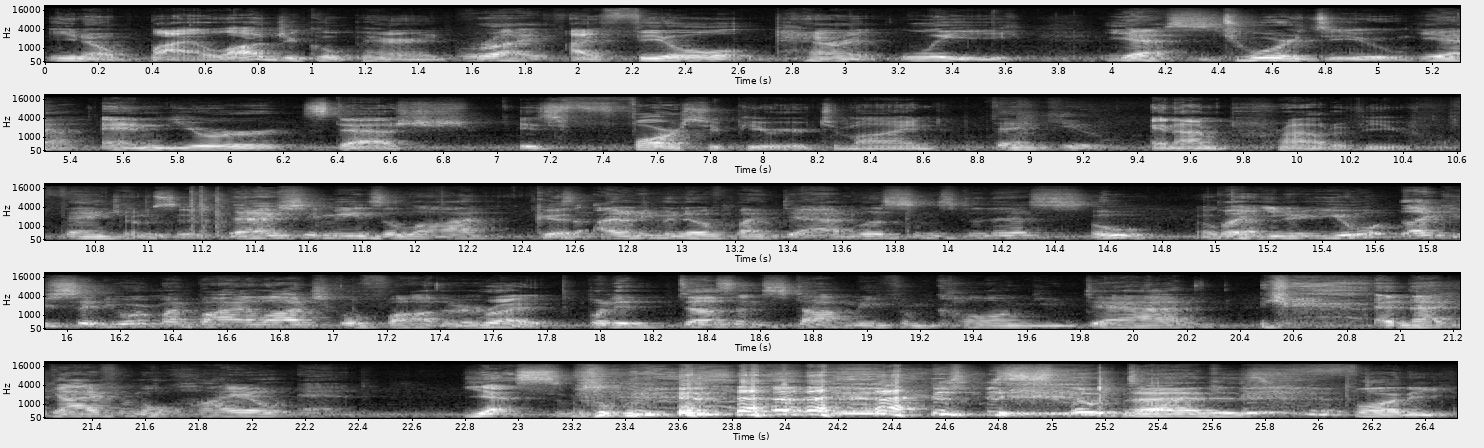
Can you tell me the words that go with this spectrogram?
you know, biological parent, Right. I feel parently Yes. towards you, Yeah. and your stash is far superior to mine, Thank you. and I'm proud of you. Thank you. That actually means a lot. Good. I don't even know if my dad listens to this. Oh, okay. But you know, you like you said, you weren't my biological father. Right. But it doesn't stop me from calling you dad and that guy from Ohio, Ed. yes. so that dark. funny.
